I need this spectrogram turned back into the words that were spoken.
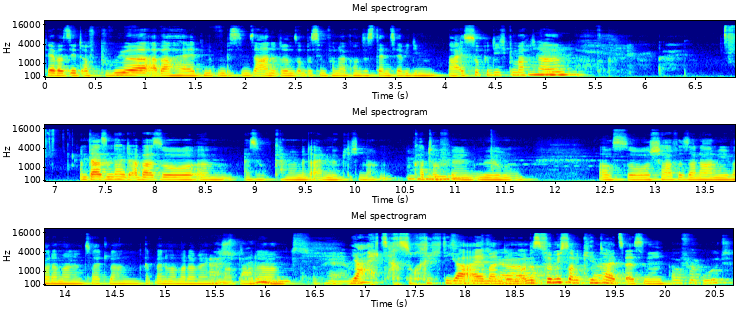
der basiert auf Brühe, aber halt mit ein bisschen Sahne drin, so ein bisschen von der Konsistenz her wie die Maissuppe, die ich gemacht habe. Mhm. Und da sind halt aber so, ähm, also kann man mit allem Möglichen machen. Mhm. Kartoffeln, Möhren, auch so scharfe Salami war da mal eine Zeit lang, hat meine Mama da Ach, reingemacht. Oder, spannend. Okay. ja, als ach, so richtiger So Almanding. Und das ist für mich so ein ja. Kindheitsessen. Aber voll gut.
